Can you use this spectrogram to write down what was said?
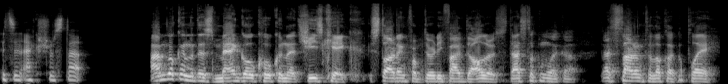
It's an extra step. I'm looking at this mango coconut cheesecake starting from $35. That's looking like a that's starting to look like a play.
